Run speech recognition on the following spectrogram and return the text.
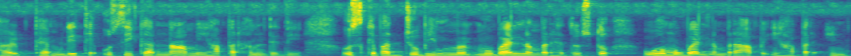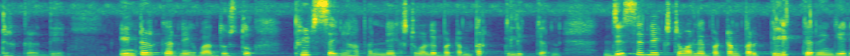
फैमिली थे, उसी का नाम यहाँ पर हम दे दिए। उसके बाद जो भी मोबाइल नंबर है दोस्तों, वो मोबाइल नंबर आप यहाँ पर इंटर कर दें इंटर करने के बाद दोस्तों, फिर से यहाँ पर नेक्स्ट वाले बटन पर क्लिक करने। जैसे नेक्स्ट वाले बटन पर क्लिक करेंगे,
